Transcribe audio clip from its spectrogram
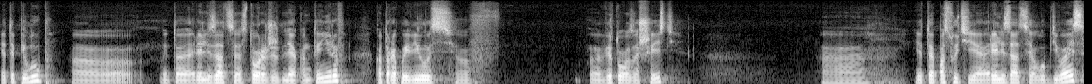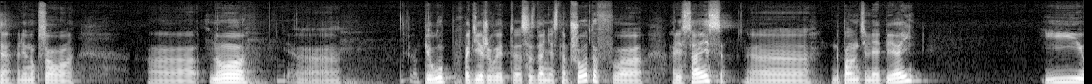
Это Piloop, это реализация сториджа для контейнеров, которая появилась в Virtuoso 6. А, это, по сути, реализация loop-девайса Linux, но Piloop поддерживает э, создание снапшотов, э, resize, э, дополнительный API и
